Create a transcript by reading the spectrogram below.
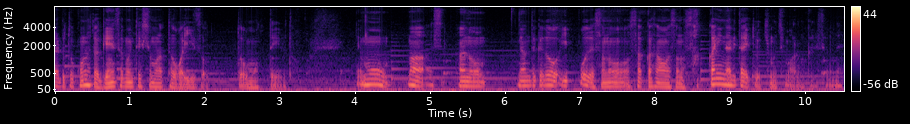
えると、この人は原作に徹してもらった方がいいぞと思っていると。でも、まあ、あの、なんだけど、一方でその作家さんはその作家になりたいという気持ちもあるわけですよね。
